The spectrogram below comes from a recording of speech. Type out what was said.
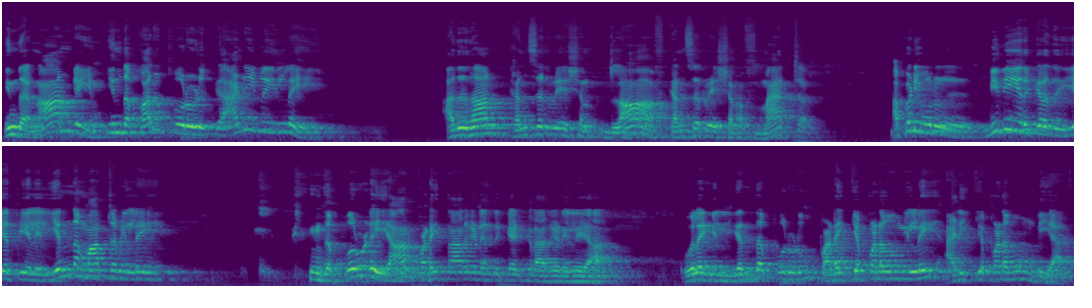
இந்த நான்கையும் இந்த பருப்பொருளுக்கு அழிவு இல்லை. அதுதான் conservation law of conservation of matter அப்படி ஒரு விதி இருக்கிறது இயற்பியலில். என்ன மாற்றம் இல்லை? இந்த பொருளை யார் படைத்தார்கள் என்று கேட்கிறார்கள் இல்லையா? உலகில் எந்த பொருளும் படைக்கப்படவும் இல்லை அழிக்கப்படவும் முடியாது.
